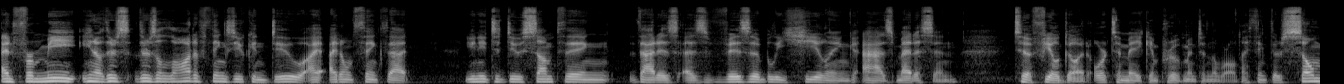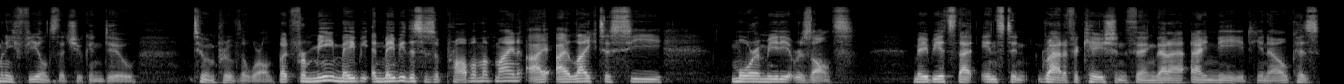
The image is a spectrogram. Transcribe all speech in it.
and for me, you know, there's there's a lot of things you can do. I I don't think that you need to do something that is as visibly healing as medicine to feel good or to make improvement in the world. I think there's so many fields that you can do to improve the world. But for me, maybe, and maybe this is a problem of mine, I, I like to see more immediate results. Maybe it's that instant gratification thing that I, I need, you know, because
